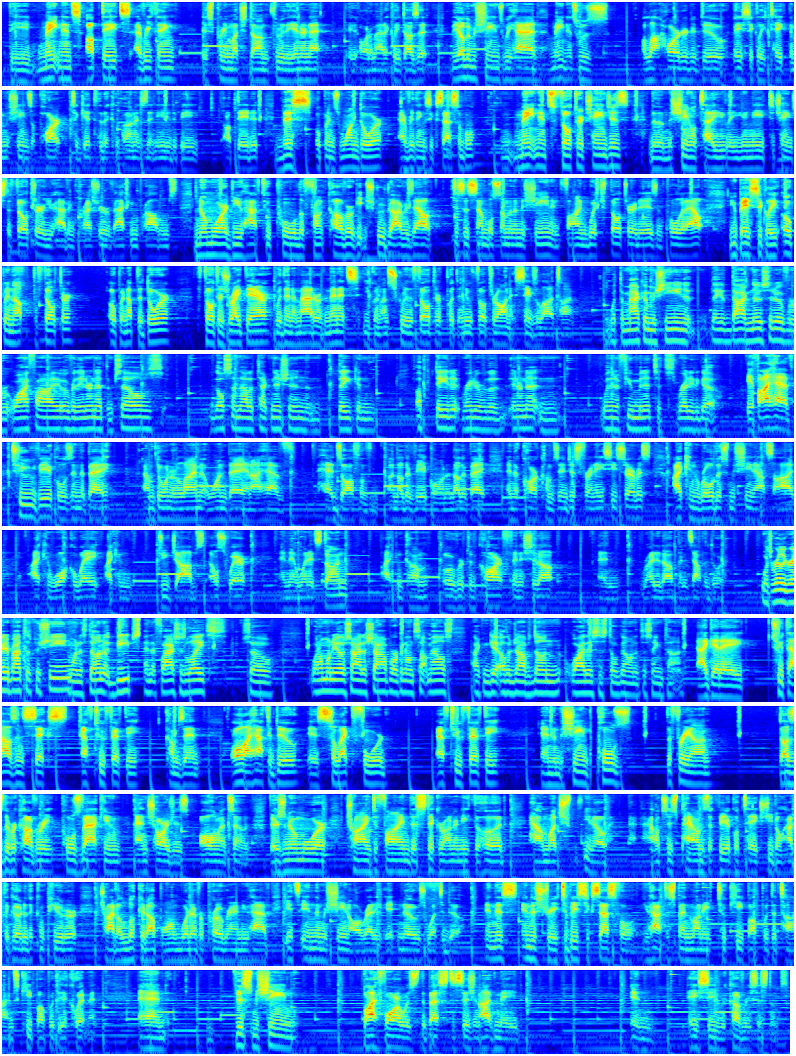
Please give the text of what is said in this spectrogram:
The maintenance, updates, everything is pretty much done through the internet. It automatically does it. The other machines we had, maintenance was a lot harder to do. Basically take the machines apart to get to the components that needed to be updated. This opens one door, everything's accessible. Maintenance filter changes, the machine will tell you that you need to change the filter, you're having pressure, vacuum problems. No more do you have to pull the front cover, get your screwdrivers out, disassemble some of the machine and find which filter it is and pull it out. You basically open up the filter, open up the door, the filter's right there. Within a matter of minutes, you can unscrew the filter, put the new filter on, it saves a lot of time. With the Matco machine, they diagnose it over Wi-Fi, over the internet themselves. They'll send out a technician and they can update it right over the internet and within a few minutes it's ready to go. If I have two vehicles in the bay, I'm doing an alignment one bay and I have heads off of another vehicle on another bay and the car comes in just for an AC service, I can roll this machine outside, I can walk away, I can do jobs elsewhere, and then when it's done, I can come over to the car, finish it up, and write it up and it's out the door. What's really great about this machine, when it's done, it beeps and it flashes lights. So when I'm on the other side of the shop working on something else, I can get other jobs done while this is still going at the same time. I get a 2006 F-250 comes in. All I have to do is select Ford F-250 and the machine pulls the Freon, does the recovery, pulls vacuum, and charges all on its own. There's no more trying to find the sticker underneath the hood, how much, you know, ounces, pounds the vehicle takes. You don't have to go to the computer, try to look it up on whatever program you have. It's in the machine already. It knows what to do. In this industry, to be successful, you have to spend money to keep up with the times, keep up with the equipment. And this machine, by far, was the best decision I've made in AC recovery systems.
